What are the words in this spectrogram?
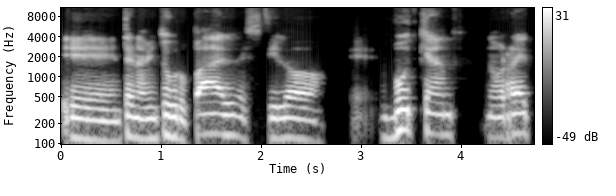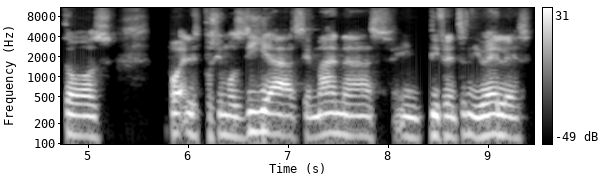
eh, entrenamiento grupal, estilo eh, bootcamp, ¿no? retos, les pusimos días, semanas, en diferentes niveles.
